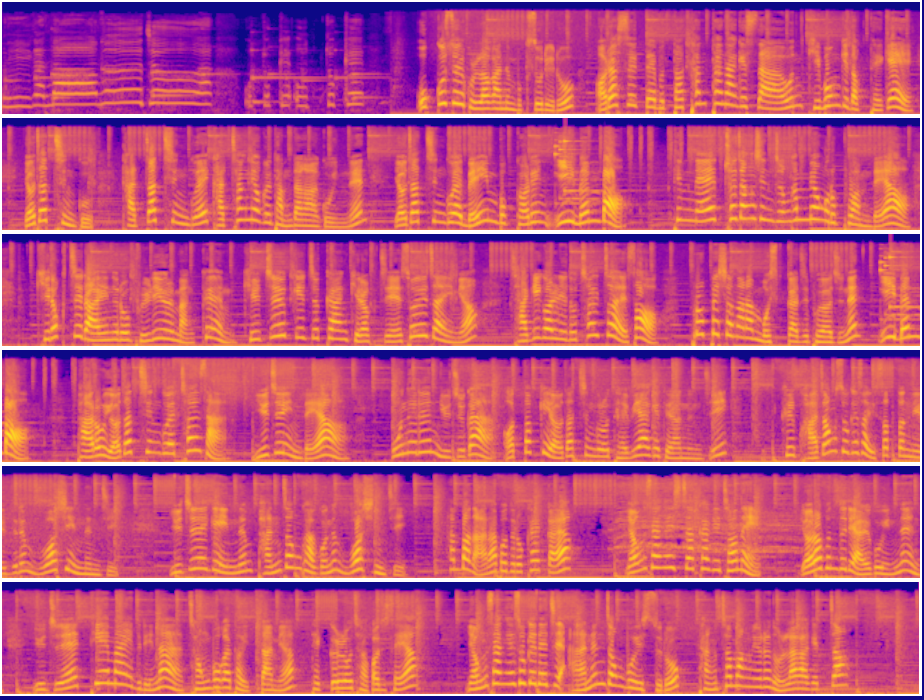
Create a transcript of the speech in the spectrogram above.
네가 너무 좋아 어떡해 어떡해 옥굿을 굴러가는 목소리로 어렸을 때부터 탄탄하게 쌓아온 기본기 덕택에 여자친구, 가짜 친구의 가창력을 담당하고 있는 여자친구의 메인 보컬인 이 멤버. 팀 내 최장신 중 한 명으로 포함되어 기럭지 라인으로 불리울 만큼 길쭉길쭉한 기럭지의 소유자이며 자기 관리도 철저해서 프로페셔널한 모습까지 보여주는 이 멤버. 바로 여자친구의 천사, 유주인데요. 오늘은 유주가 어떻게 여자친구로 데뷔하게 되었는지, 그 과정 속에서 있었던 일들은 무엇이 있는지, 유주에게 있는 반전 과거는 무엇인지 한번 알아보도록 할까요? 영상을 시작하기 전에 여러분들이 알고 있는 유주의 TMI들이나 정보가 더 있다면 댓글로 적어주세요. 영상에 소개되지 않은 정보일수록 당첨 확률은 올라가겠죠?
